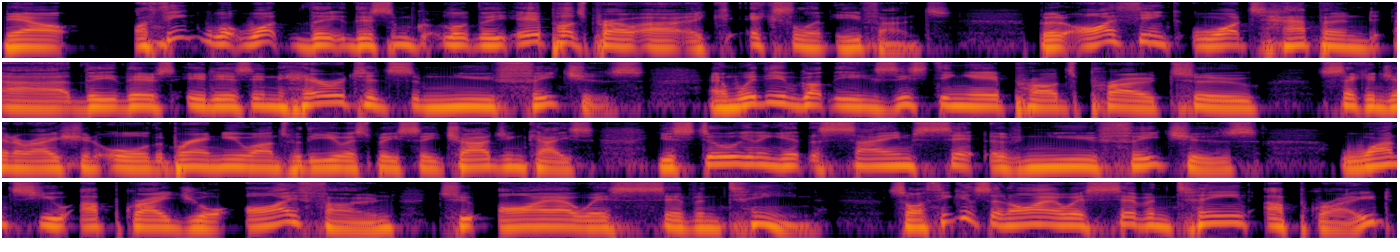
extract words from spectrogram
Now, I think what what the, there's some look the AirPods Pro are excellent earphones, but I think what's happened uh, the there's it has inherited some new features, and whether you've got the existing AirPods Pro 2 second generation or the brand new ones with the USB C charging case, you're still going to get the same set of new features once you upgrade your iPhone to iOS 17. So I think it's an iOS 17 upgrade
